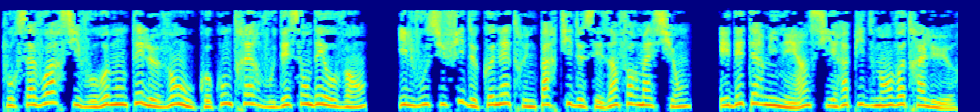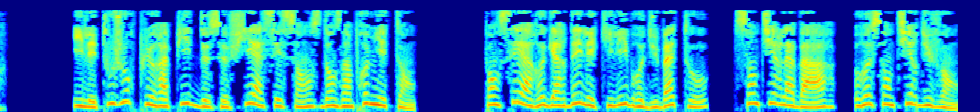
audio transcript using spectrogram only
pour savoir si vous remontez le vent ou qu'au contraire vous descendez au vent, il vous suffit de connaître une partie de ces informations, et déterminer ainsi rapidement votre allure. Il est toujours plus rapide de se fier à ses sens dans un premier temps. Pensez à regarder l'équilibre du bateau, sentir la barre, ressentir du vent.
